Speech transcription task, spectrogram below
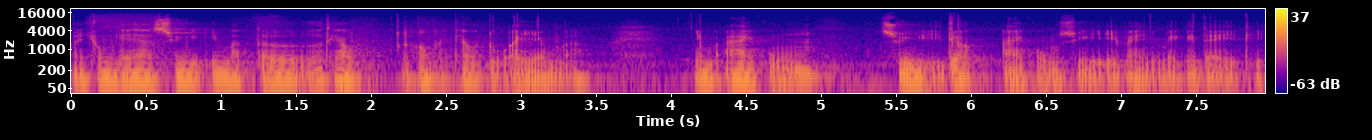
nói chung đấy là suy nghĩ mà tớ theo không phải theo tuổi nhưng mà nhưng mà ai cũng suy nghĩ được, ai cũng suy nghĩ về những mấy cái đấy thì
